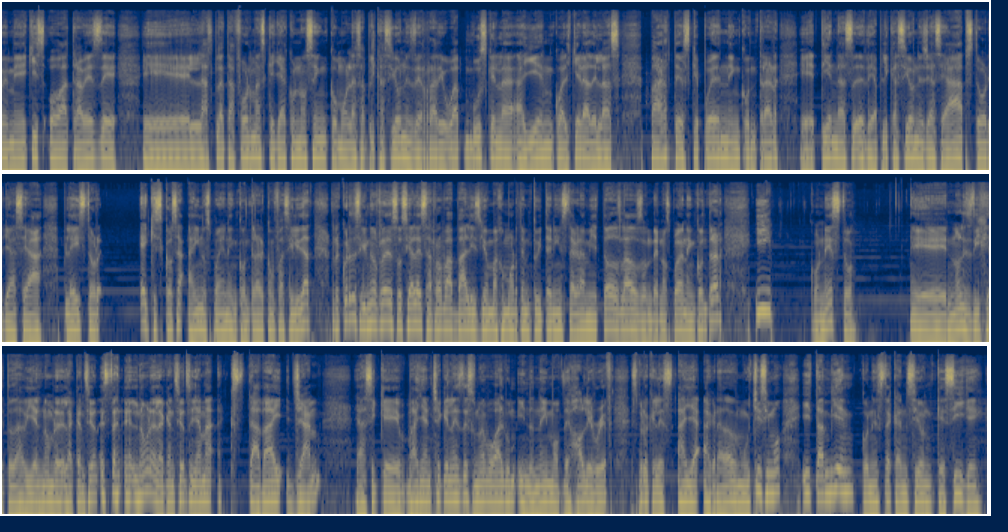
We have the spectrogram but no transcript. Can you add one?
mx o a través de eh, las plataformas que ya conocen como las aplicaciones de Radio WAP. Búsquenla allí en cualquiera de las partes que pueden encontrar eh, tiendas de aplicaciones, ya sea App Store, ya sea Play Store. X cosa, ahí nos pueden encontrar con facilidad. Recuerden seguirnos redes sociales arroba valis-mortem, Twitter, Instagram y todos lados donde nos puedan encontrar. Y con esto eh, no les dije todavía el nombre de la canción. el nombre de la canción se llama Xtabay Jam. Así que vayan, chequenles de su nuevo álbum In the Name of the Holy Riff. Espero que les haya agradado muchísimo. Y también con esta canción que sigue.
